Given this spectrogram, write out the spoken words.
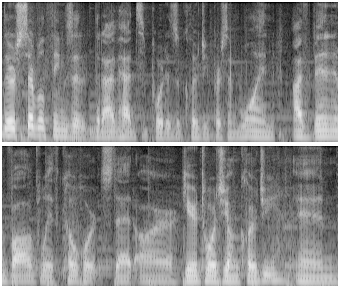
There are several things that, that I've had support as a clergy person. One, I've been involved with cohorts that are geared towards young clergy and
